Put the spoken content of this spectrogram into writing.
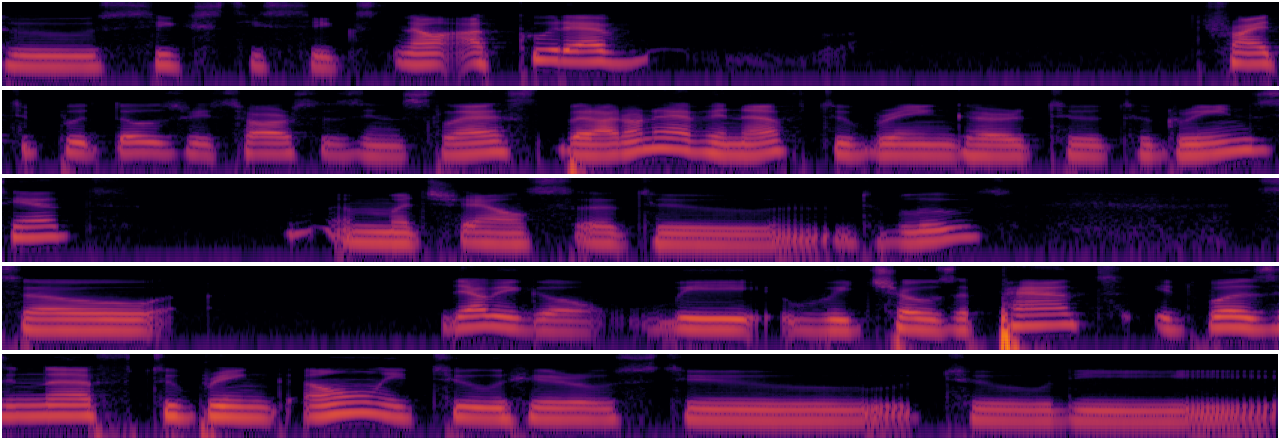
to 66 now I could have tried to put those resources in Celeste but I don't have enough to bring her to, to greens yet much else uh, to to blues. So there we go. We we chose a path. It was enough to bring only two heroes to to the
